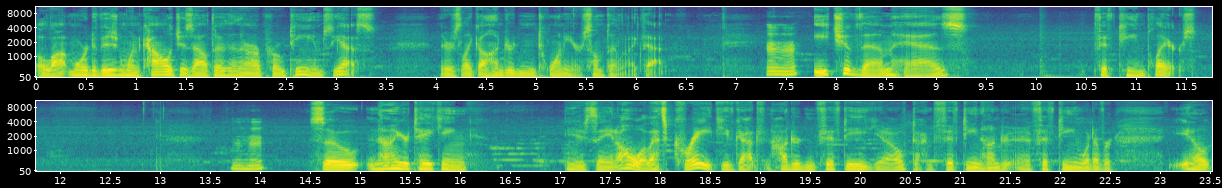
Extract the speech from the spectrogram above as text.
a lot more division one colleges out there than there are pro teams yes there's like 120 or something like that. Mhm. each of them has 15 players. Mhm. so now you're taking you're saying oh well that's great. You've got 150 you know times 1500 uh, 15 whatever. You know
